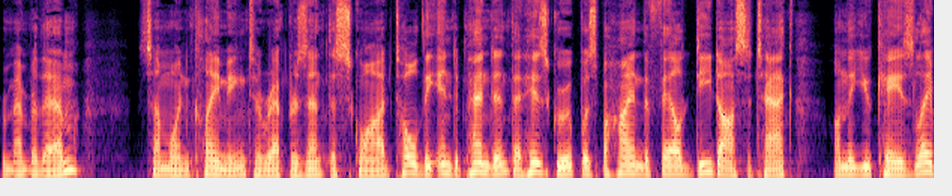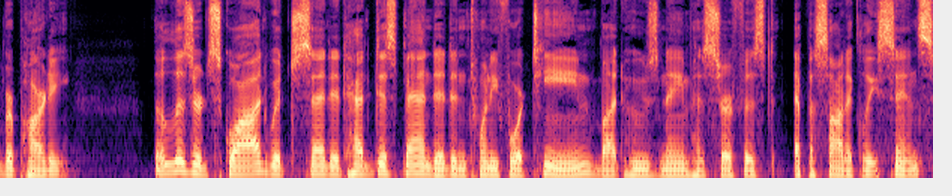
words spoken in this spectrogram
Remember them? Someone claiming to represent the squad told The Independent that his group was behind the failed DDoS attack on the UK's Labour Party. The Lizard Squad, which said it had disbanded in 2014, but whose name has surfaced episodically since,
